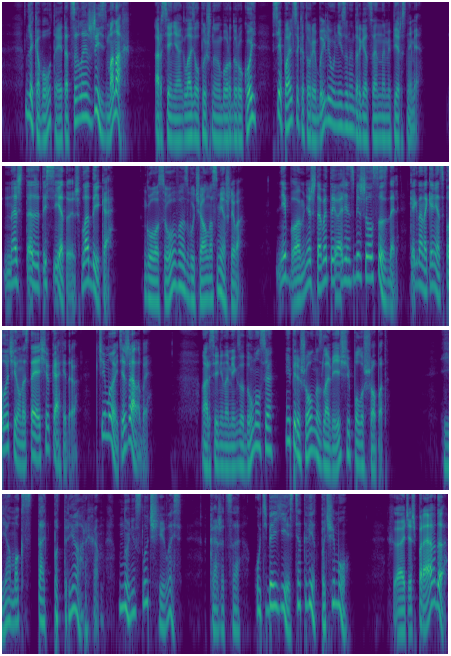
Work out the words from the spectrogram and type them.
Для кого-то это целая жизнь, монах!» Арсений огладил пышную бороду рукой, все пальцы которые были унизаны драгоценными перстнями. «На что же ты сетуешь, владыка?» Голос Иова звучал насмешливо. «Не помню, чтобы ты очень спешил Суздаль, когда наконец получил настоящую кафедру. К чему эти жалобы?» Арсений на миг задумался и перешел на зловещий полушепот. «Я мог стать патриархом, но не случилось. Кажется, у тебя есть ответ, почему?» Хочешь правду?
